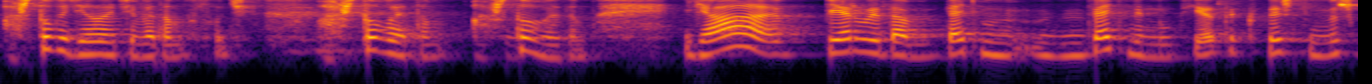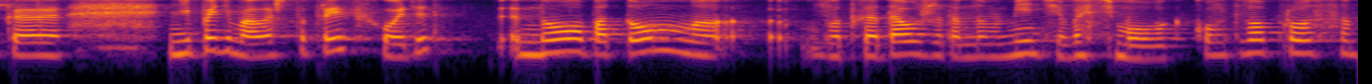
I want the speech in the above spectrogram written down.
А что вы делаете в этом случае? А что в этом? А что в этом? Я первые там пять, пять минут, я так, знаешь, немножко не понимала, что происходит. Но потом, вот когда уже там на моменте восьмого какого-то вопроса,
